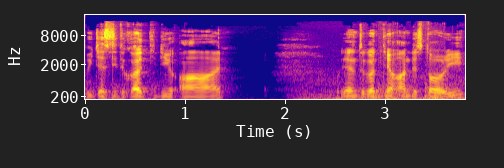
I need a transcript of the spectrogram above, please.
we just need to continue on. We need to continue on the story.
